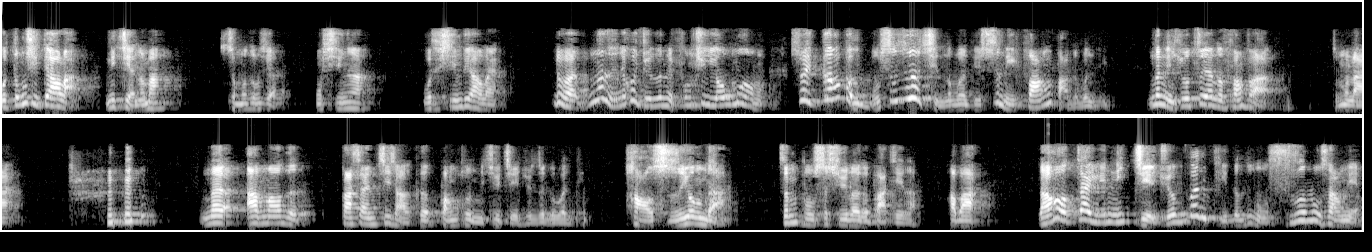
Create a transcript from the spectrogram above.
我东西掉了，你捡了吗？什么东西？我心啊，我的心掉了呀，对吧？那人家会觉得你风趣幽默嘛。所以根本不是热情的问题，是你方法的问题。那你说这样的方法怎么来？那阿猫的大三技巧课帮助你去解决这个问题，好实用的，真不是虚了个吧唧的，好吧？然后在于你解决问题的这种思路上面，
